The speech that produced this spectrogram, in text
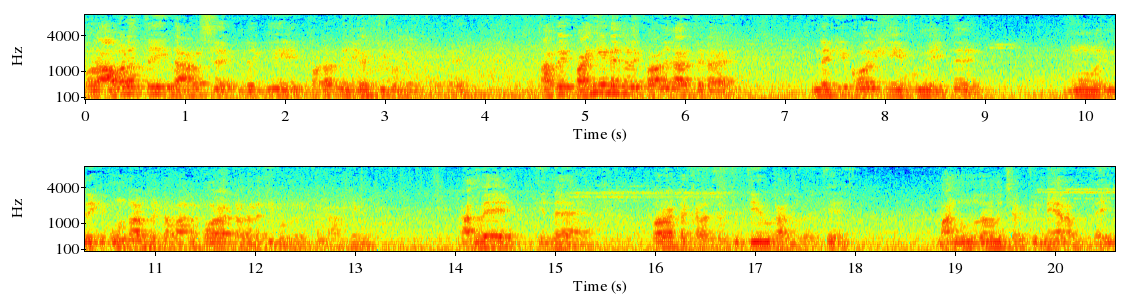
ஒரு அவலத்தை இந்த அரசு இன்றைக்கு தொடர்ந்து நிகழ்த்தி கொண்டிருக்கிறது. ஆகவே பணியிடங்களை பாதுகாத்திட இன்றைக்கு கோரிக்கையை முன்வைத்து மூ- இன்றைக்கு மூன்றாம் கட்டமாக போராட்டம் நடத்தி கொண்டிருக்கிறார்கள் ஆகவே இந்த போராட்ட களத்திற்கு தீர்வு காண்பதற்கு மாண்பு முதலமைச்சருக்கு நேரம் இல்லை.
